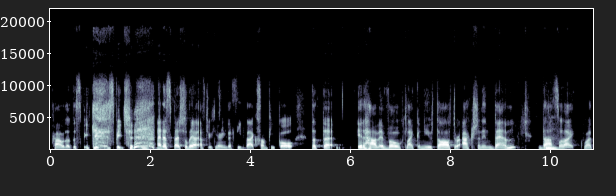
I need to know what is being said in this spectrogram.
proud of the speak speech, yeah. and especially after hearing the feedback from people that the it have evoked like a new thought or action in them that's mm. like what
